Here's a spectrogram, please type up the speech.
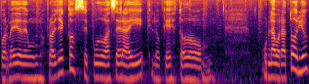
por medio de unos proyectos se pudo hacer ahí lo que es todo un, laboratorio,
